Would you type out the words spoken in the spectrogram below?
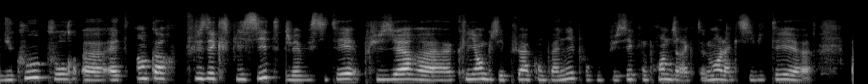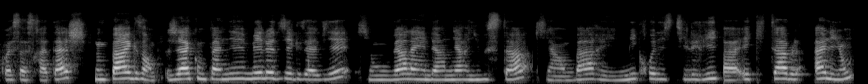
Du coup, pour euh, être encore plus explicite, je vais vous citer plusieurs clients que j'ai pu accompagner pour que vous puissiez comprendre directement l'activité, à quoi ça se rattache. Donc, par exemple, j'ai accompagné Mélodie et Xavier qui ont ouvert l'année dernière Yusta, qui est un bar et une micro-distillerie équitable à Lyon.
